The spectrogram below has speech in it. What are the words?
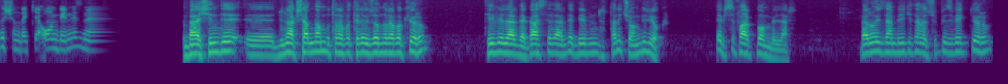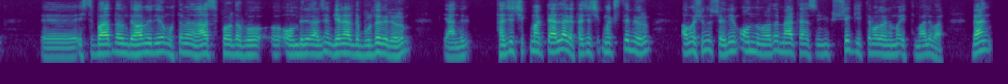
dışındaki 11'iniz ne? Ben şimdi e, dün akşamdan bu tarafa televizyonlara bakıyorum. TV'lerde, gazetelerde birbirini tutan hiç 11 yok. Hepsi farklı 11'ler. Ben o yüzden bir iki tane sürpriz bekliyorum. E, istihbaratlarım devam ediyor. Muhtemelen A Spor'da bu 11'i vereceğim. Genelde burada veriyorum. Yani taca çıkmak derler ya taca çıkmak istemiyorum. Ama şunu söyleyeyim 10 numarada Mertens'in yüksek ihtimal oynama ihtimali var. Ben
